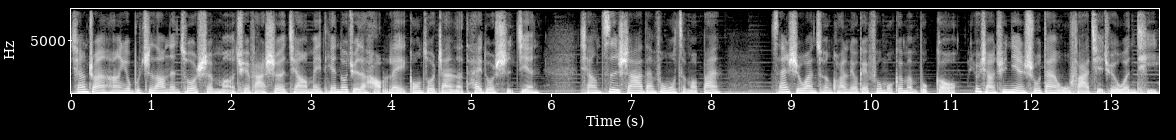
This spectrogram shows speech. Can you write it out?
想转行又不知道能做什么，缺乏社交，每天都觉得好累，工作占了太多时间。想自杀，但父母怎么办？三十万存款留给父母根本不够，又想去念书，但无法解决问题，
